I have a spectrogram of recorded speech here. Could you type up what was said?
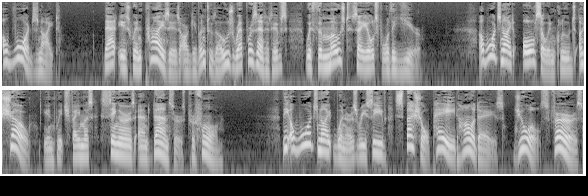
Awards Night. That is when prizes are given to those representatives with the most sales for the year. Awards Night also includes a show in which famous singers and dancers perform. The awards night winners receive special paid holidays, jewels, furs,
